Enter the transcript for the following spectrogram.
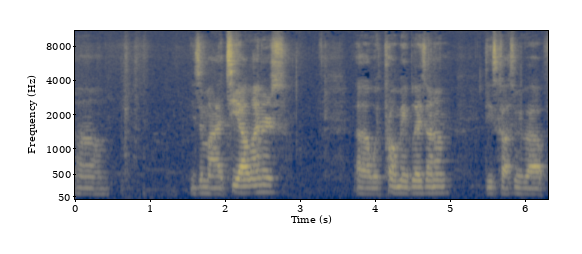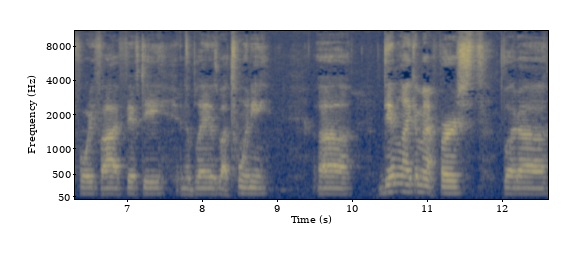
Um, these are my T outliners uh, with ProMade blades on them. These cost me about 45 50 and the blade was about 20 uh, Didn't like them at first, but uh,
